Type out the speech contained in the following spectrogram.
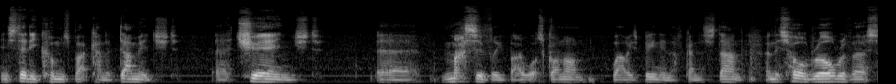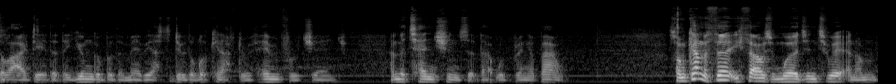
instead he comes back kind of damaged, uh, changed uh, massively by what's gone on while he's been in Afghanistan. And this whole role reversal idea that the younger brother maybe has to do the looking after of him for a change, and the tensions that that would bring about. So I'm kind of 30,000 words into it, and I'm,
